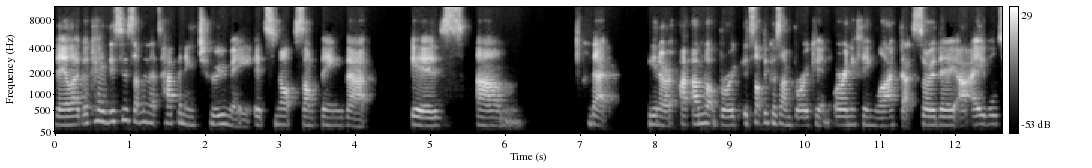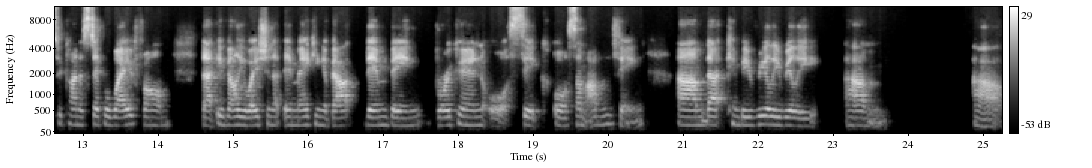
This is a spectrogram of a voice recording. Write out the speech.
they're like okay this is something that's happening to me. It's not something that is um, that you know I, am not broke it's not because i'm broken or anything like that. So they are able to kind of step away from that evaluation that they're making about them being broken or sick or some other thing um, that can be really really um, uh,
